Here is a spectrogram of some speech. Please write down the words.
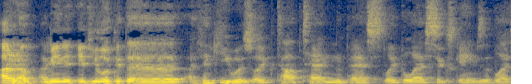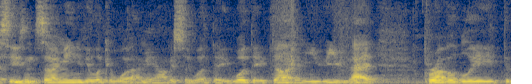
I don't know. I mean, if you look at the, I think he was like top ten in the past, like the last six games of last season. So I mean, if you look at what, I mean, obviously what they what they've done. I mean, you, you've had probably the,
